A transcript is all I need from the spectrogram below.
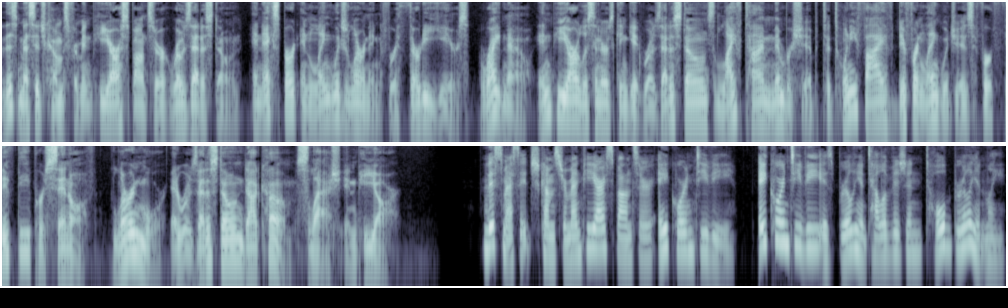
This message comes from NPR sponsor Rosetta Stone, an expert in language learning for 30 years. Right now, NPR listeners can get Rosetta Stone's lifetime membership to 25 different languages for 50% off. Learn more at rosettastone.com/npr. This message comes from NPR sponsor Acorn TV. Acorn TV is brilliant television told brilliantly,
